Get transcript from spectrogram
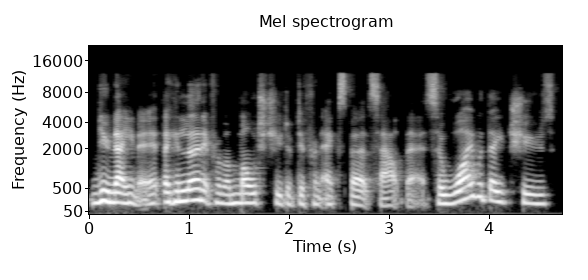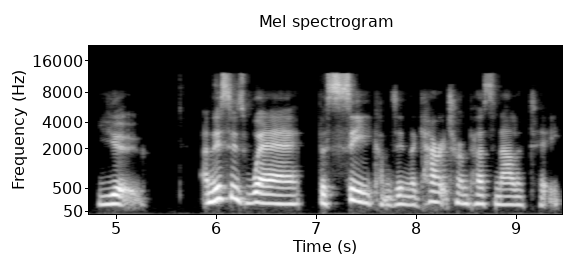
you name it. They can learn it from a multitude of different experts out there. So, why would they choose you? And this is where the C comes in the character and personality,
